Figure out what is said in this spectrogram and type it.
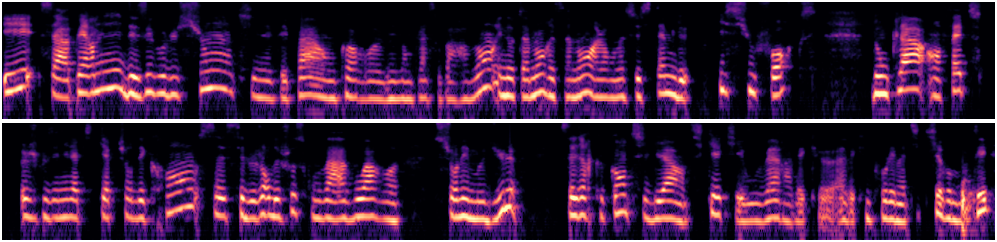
et ça a permis des évolutions qui n'étaient pas encore euh, mises en place auparavant, et notamment récemment, alors on a ce système de issue forks. Donc là, en fait, je vous ai mis la petite capture d'écran, c'est le genre de choses qu'on va avoir euh, sur les modules. C'est-à-dire que quand il y a un ticket qui est ouvert avec, avec une problématique qui est remontée,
